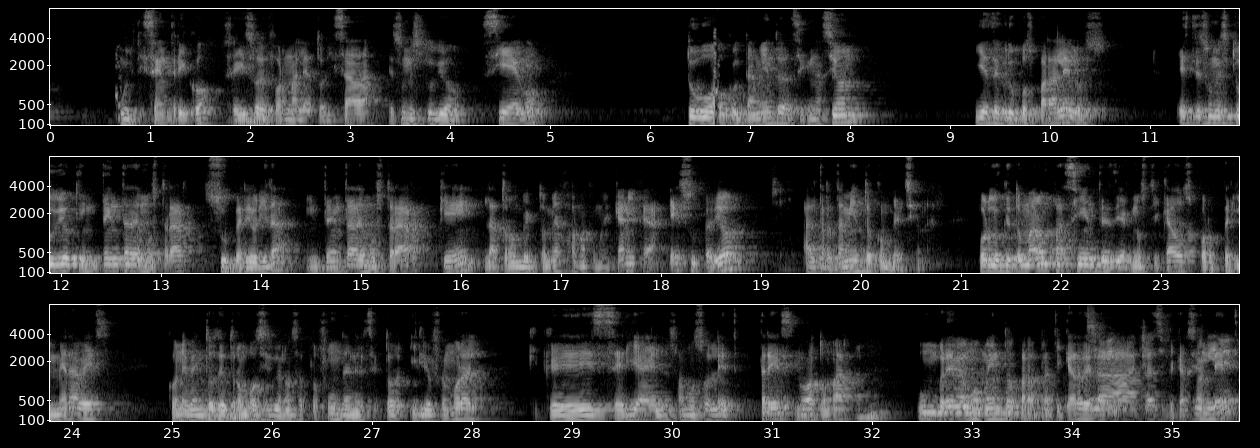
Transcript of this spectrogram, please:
multicéntrico, se hizo de forma aleatorizada, es un estudio ciego, tuvo ocultamiento de asignación y es de grupos paralelos. Este es un estudio que intenta demostrar superioridad, intenta demostrar que la trombectomía farmacomecánica es superior al tratamiento convencional, por lo que tomaron pacientes diagnosticados por primera vez con eventos de trombosis venosa profunda en el sector iliofemoral, que, sería el famoso LED 3. Me voy a tomar un breve momento para platicar de la clasificación LED.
